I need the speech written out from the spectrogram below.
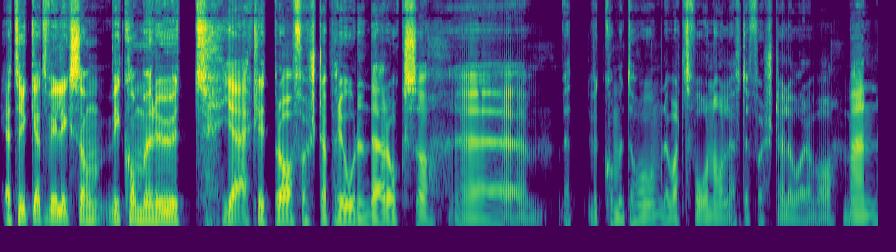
jag tycker att vi, liksom, vi kommer ut jäkligt bra första perioden där också. Eh, jag kommer inte ihåg om det var 2-0 efter första eller vad det var, men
